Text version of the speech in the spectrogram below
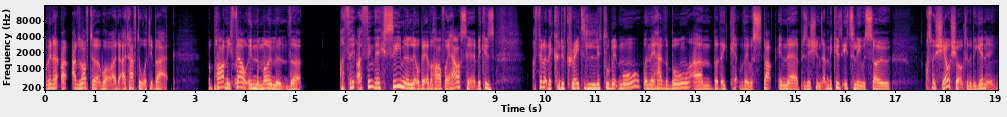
I mean, I, I'd love to, well, I'd, I'd have to watch it back. But part of me felt in the moment that I think I think they seem in a little bit of a halfway house here because I feel like they could have created a little bit more when they had the ball, um, but they kept, they were stuck in their positions, and because Italy was so, I suppose, shell shocked at the beginning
